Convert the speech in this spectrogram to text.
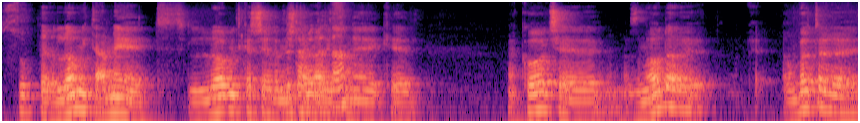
סופר, לא מתעמת, לא מתקשר למשטרה? לפני, כן. הכל ש... אז מאוד, אה, הרבה יותר, אה,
